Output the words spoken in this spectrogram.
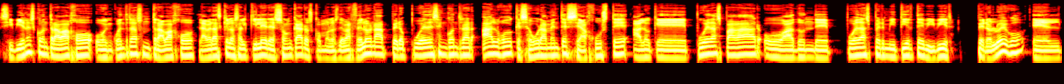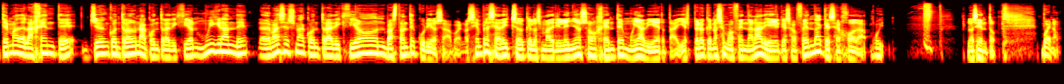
si vienes con trabajo o encuentras un trabajo, la verdad es que los alquileres son caros como los de Barcelona, pero puedes encontrar algo que seguramente se ajuste a lo que puedas pagar o a donde puedas permitirte vivir. Pero luego, el tema de la gente, yo he encontrado una contradicción muy grande. Además, es una contradicción bastante curiosa. Bueno, siempre se ha dicho que los madrileños son gente muy abierta y espero que no se me ofenda nadie y el que se ofenda, que se joda. Uy, lo siento. Bueno,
